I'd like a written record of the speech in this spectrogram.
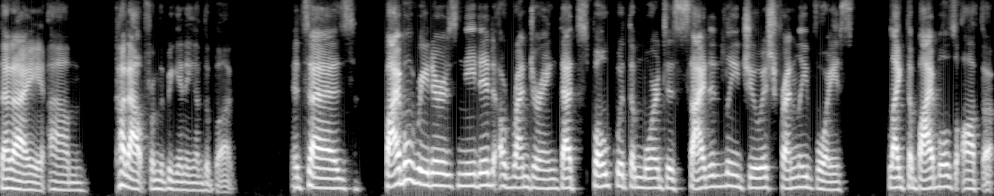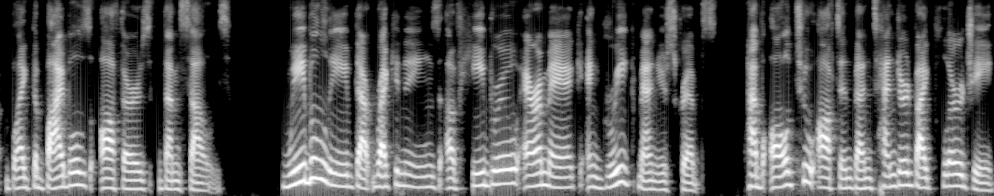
that I um, cut out from the beginning of the book. It says Bible readers needed a rendering that spoke with a more decidedly Jewish friendly voice like the Bible's author like the Bible's authors themselves. We believe that reckonings of Hebrew, Aramaic, and Greek manuscripts have all too often been tendered by clergy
